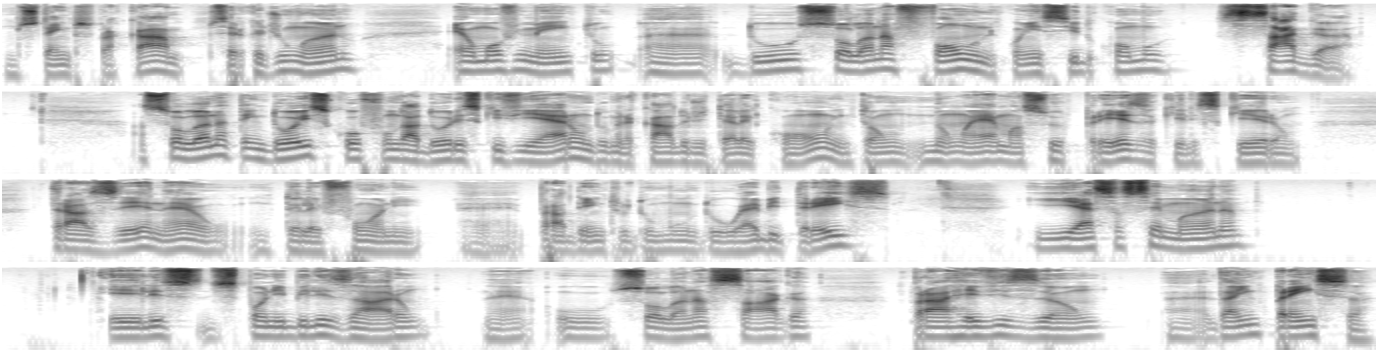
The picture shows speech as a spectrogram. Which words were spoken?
uns tempos para cá, cerca de um ano, é o movimento uh, do Solana Phone, conhecido como Saga. A Solana tem dois cofundadores que vieram do mercado de telecom, então não é uma surpresa que eles queiram trazer né, um telefone é, para dentro do mundo Web3. E essa semana eles disponibilizaram né, o Solana Saga para revisão é, da imprensa.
